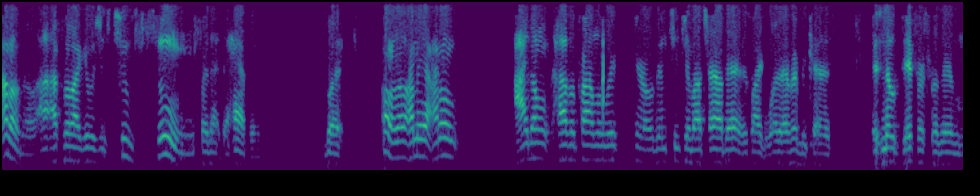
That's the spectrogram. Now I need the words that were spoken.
I don't know. I, I feel like it was just too soon for that to happen. But I don't know. I mean, I don't. I don't have a problem with you know them teaching my child that. It's like whatever because there's no difference for them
